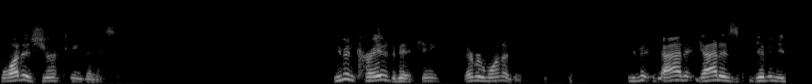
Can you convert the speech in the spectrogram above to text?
What is your kingdom? You've been created to be a king, every one of you. God, God has given you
